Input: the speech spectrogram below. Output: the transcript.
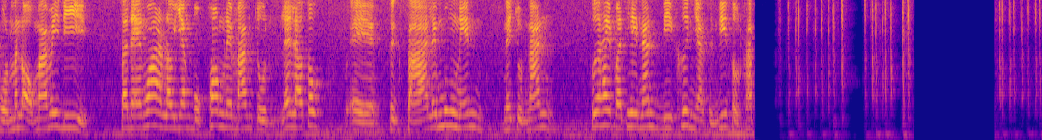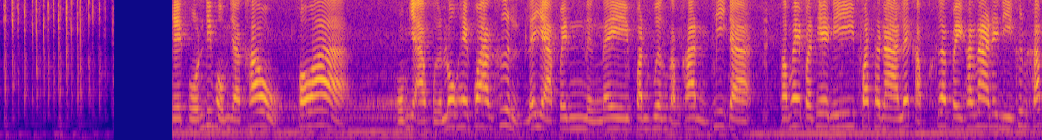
ผลมันออกมาไม่ดี แสดงว่าเรายังบกพร่องในบางจุด และเราต้องศึกษาและมุ่งเน้นในจุดนั้น พื่อให้ประเทศนั้นดีขึ้นอย่างถึงที่สุดครับเหตุผลที่ผมอยากเข้า เพราะว่าผมอยากเปิดโลกให้กว้างขึ้น และอยากเป็นหนึ่งในฟันเฟืองสำคัญที่จะทำให้ประเทศนี้พัฒนาและขับเคลื่อนไปข้างหน้าได้ดีขึ้นครับ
